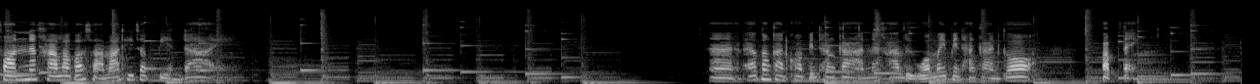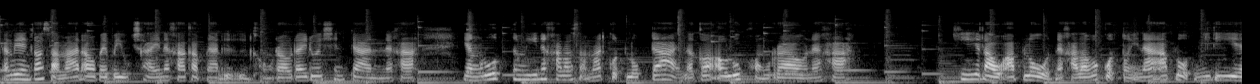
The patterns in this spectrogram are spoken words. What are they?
ฟอนต์นะคะ เราก็สามารถที่จะเปลี่ยนได้ ต้องการความเป็นทางการนะคะ หรือว่าไม่เป็นทางการก็ปรับแต่ง นักเรียนก็สามารถเอาไปประยุกต์ใช้นะคะ กับงานอื่นๆ ของเราได้ด้วยเช่นกันนะคะ อย่างรูปตรงนี้นะคะ เราสามารถกดลบได้ แล้วก็เอารูปของเรานะคะ ที่เราอัปโหลดนะคะ เราก็กดตรงนี้นะอัปโหลดมีเดีย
